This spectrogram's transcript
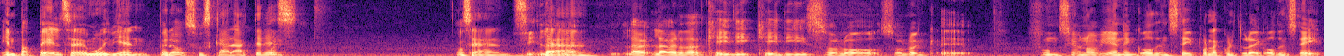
en papel se ve muy bien, pero sus caracteres. O sea, Sí, la, la, la- la verdad, KD, KD solo, solo eh, funcionó bien en Golden State por la cultura de Golden State.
